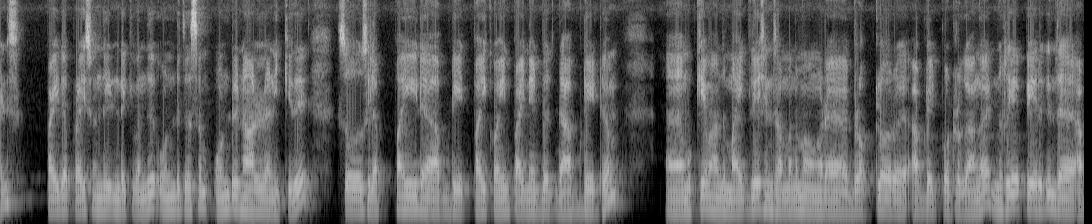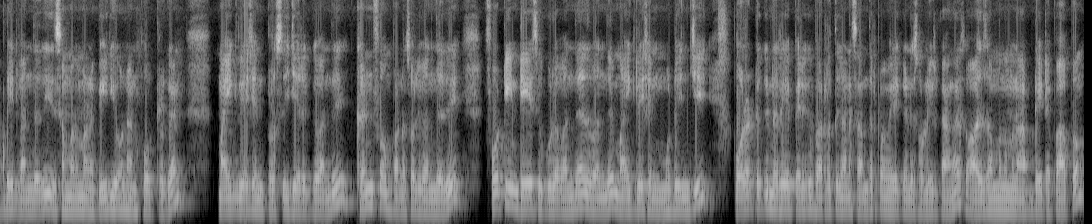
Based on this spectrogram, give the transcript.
ஃப்ரெண்ட்ஸ் பைட ப்ரைஸ் வந்து இன்றைக்கு வந்து ஒன்று தசம் ஒன்று நாளில் நிற்கிது ஸோ சில பைட update Pi coin Pi network அப்டேட்டும் முக்கியமாக அந்த மைக்ரேஷன் சம்மந்தமாக அவங்களோட பிளாக்ல ஒரு அப்டேட் போட்டிருக்காங்க. நிறைய பேருக்கு இந்த அப்டேட் வந்தது. இது சம்மந்தமான வீடியோ நான் போட்டிருக்கேன். மைக்ரேஷன் ப்ரொசீஜருக்கு வந்து கன்ஃபார்ம் பண்ண சொல்லி வந்தது. ஃபோர்டீன் டேஸுக்குள்ளே வந்து அது வந்து மைக்ரேஷன் முடிஞ்சு பொலட்டுக்கு நிறைய பேருக்கு வர்றதுக்கான சந்தர்ப்பம் இருக்குன்னு சொல்லியிருக்காங்க. ஸோ அது சம்மந்தமான அப்டேட்டை பார்ப்போம்.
